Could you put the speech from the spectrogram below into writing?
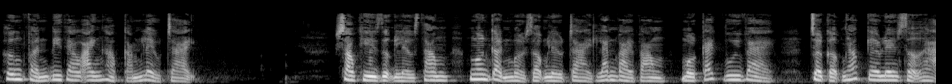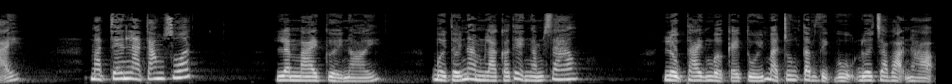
hưng phấn đi theo anh học cắm lều trại. Sau khi dựng lều xong, Ngôn Cẩn mở rộng lều trại lăn vài vòng, một cách vui vẻ. Chợt cậu nhóc kêu lên sợ hãi. Mặt trên là trong suốt. Lâm Mai cười nói, buổi tối nằm là có thể ngắm sao? Lục Thanh mở cái túi mà trung tâm dịch vụ đưa cho bọn họ,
